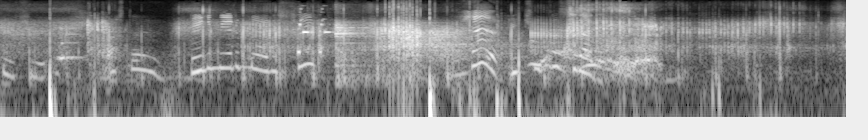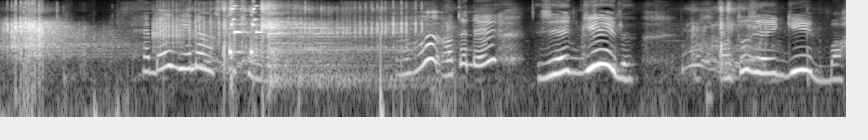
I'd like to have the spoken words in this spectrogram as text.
seçiyorum. Hasta benim yerim neresi? He, üçüncü sırada. Hemen yeni hasta çağırıyorum. Aha, adı ne? Zengin. Adı Zengin. Bak.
